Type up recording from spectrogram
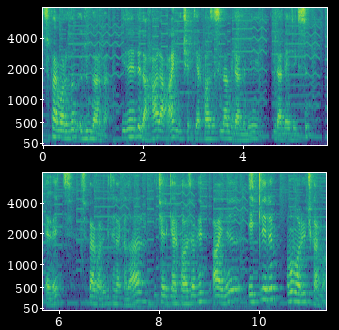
Super Mario'dan ödün vermem. İleride de hala aynı içerik yelpazesinden ilerlemeyi ilerleyeceksin? Evet, Super Mario bitene kadar içerik yelpazem hep aynı. Eklerim ama Mario çıkarmam.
